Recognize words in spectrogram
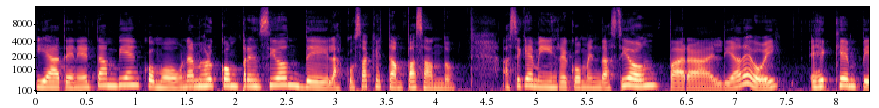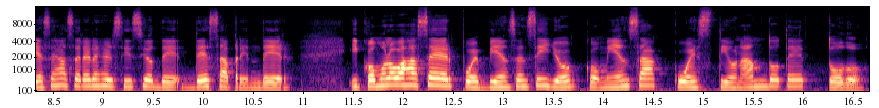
y a tener también como una mejor comprensión de las cosas que están pasando. Así que mi recomendación para el día de hoy es que empieces a hacer el ejercicio de desaprender. ¿Y cómo lo vas a hacer? Pues bien sencillo, comienza cuestionándote todo.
